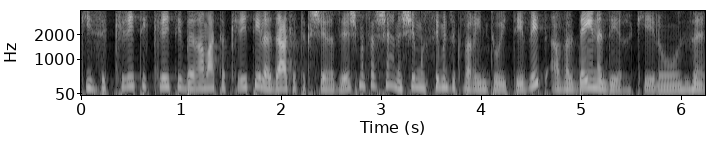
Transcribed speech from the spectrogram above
כי זה קריטי קריטי ברמת הקריטי לדעת לתקשר את זה. יש מצב שאנשים עושים את זה כבר אינטואיטיבית, אבל די נדיר, כאילו, זה,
